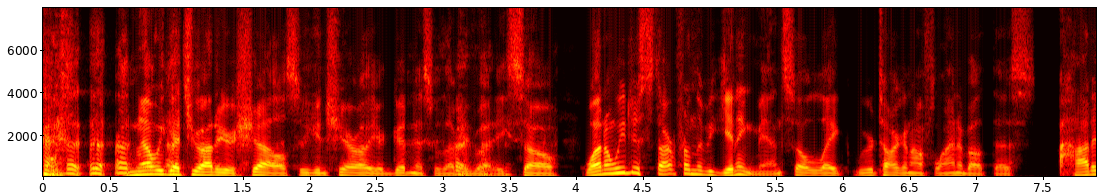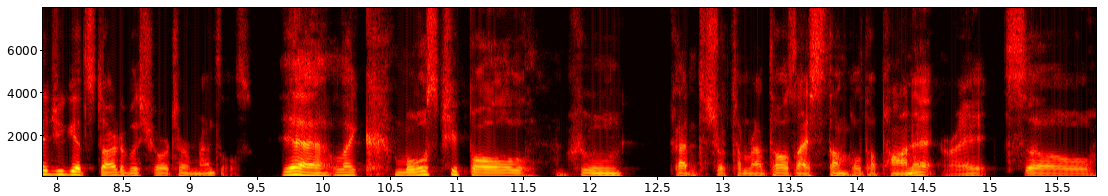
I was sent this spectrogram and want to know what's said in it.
and now we get you out of your shell, so you can share all your goodness with everybody. So why don't we just start from the beginning, man? So like we were talking offline about this. How did you get started with short term rentals? Yeah, like most people who got into short-term rentals, I stumbled upon it, right? So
